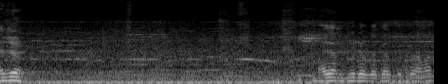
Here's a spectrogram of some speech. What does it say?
আচ্ছা। ভাইজান ভিডিও কথা তো আমার।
